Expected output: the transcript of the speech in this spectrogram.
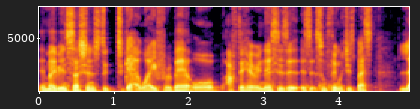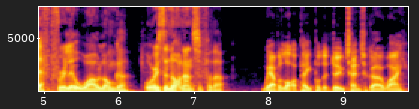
maybe in sessions to, to get away for a bit or after hearing this is it is it something which is best left for a little while longer or is there not an answer for that? we have a lot of people that do tend to go away.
